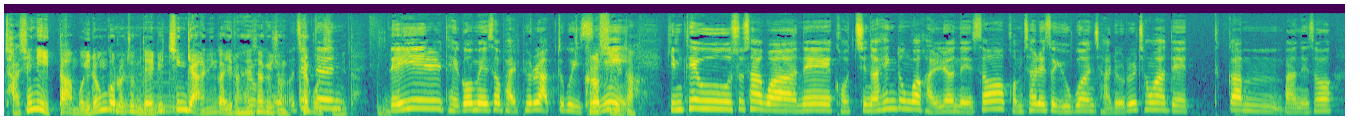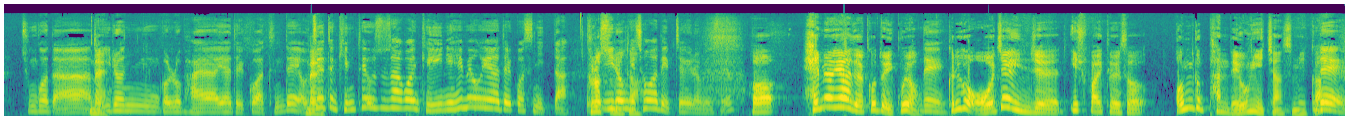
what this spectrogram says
자신이 있다 뭐 이런 거를 좀 내비친 게 아닌가 이런 해석이 좀 그렇군요. 되고 어쨌든 있습니다. 내일 대검에서 발표를 앞두고 있으니 그렇습니다. 김태우 수사관의 거치나 행동과 관련해서 검찰에서 요구한 자료를 청와대 특감반에서 준 거다. 뭐 네. 이런 걸로 봐야 될 것 같은데 어쨌든 김태우 수사관 개인이 해명해야 될 것은 있다. 그렇습니다. 이런 게 청와대 입장이라면서요? 어, 해명해야 될 것도 있고요. 네. 그리고 어제 이제 이슈파이터에서 언급한 내용이 있지 않습니까? 네.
